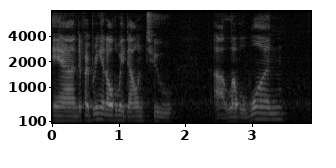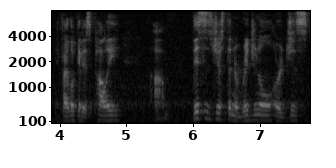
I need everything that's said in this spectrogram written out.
And if I bring it all the way down to uh, level one, if I look at his poly, um, this is just an original, or just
